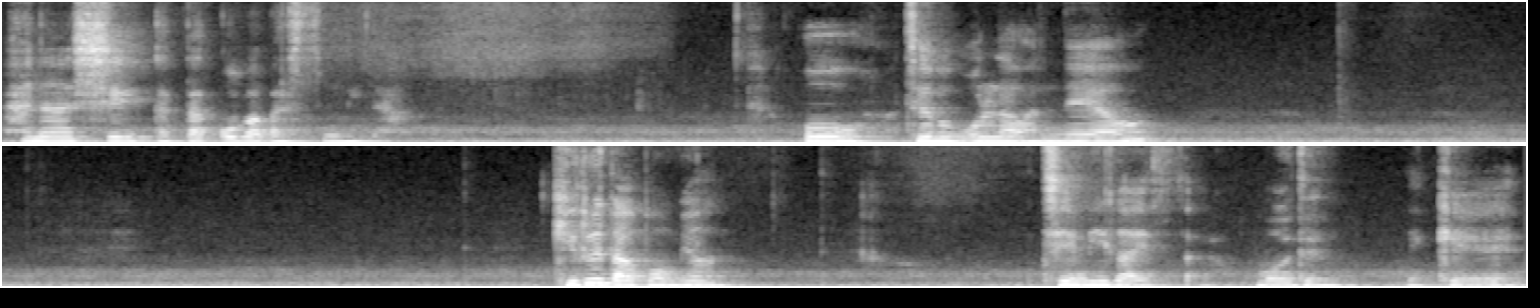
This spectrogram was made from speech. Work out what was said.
하나씩 갖다 꼽아봤습니다. 오, 제법 올라왔네요. 기르다 보면 재미가 있어요. 뭐든 이렇게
